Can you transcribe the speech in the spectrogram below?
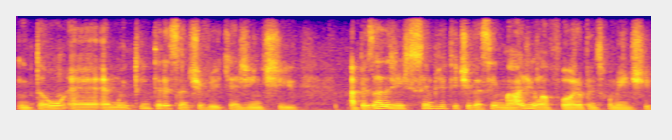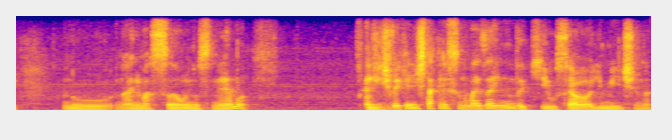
Então é, é muito interessante ver que a gente, apesar da gente sempre ter tido essa imagem lá fora, principalmente no, na animação e no cinema, a gente vê que a gente está crescendo mais ainda, que o céu é o limite, né?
